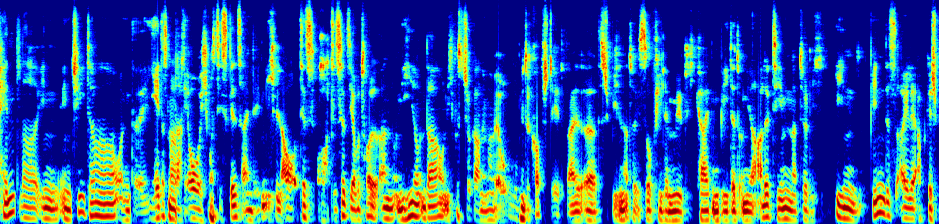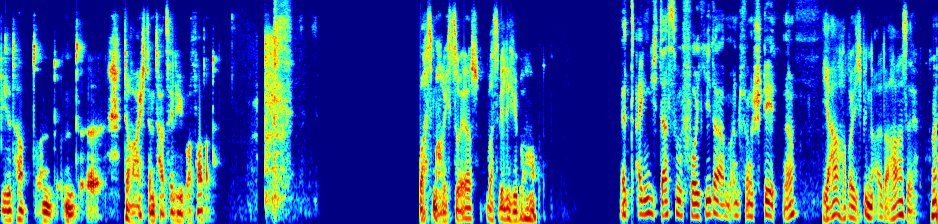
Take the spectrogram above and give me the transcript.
Händler in, in Cheetah und äh, jedes Mal dachte ich, oh, ich muss die Skills einlegen. Ich will auch, das, oh, das hört sich aber toll an und hier und da und ich wusste schon gar nicht mehr, wo mit der Kopf steht, weil äh, das Spiel natürlich so viele Möglichkeiten bietet und ihr alle Themen natürlich in Windeseile abgespielt habt und, und äh, da war ich dann tatsächlich überfordert. Was mache ich zuerst? Was will ich überhaupt? Eigentlich das, wovor jeder am Anfang steht, ne? Ja, aber ich bin ein alter Hase.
